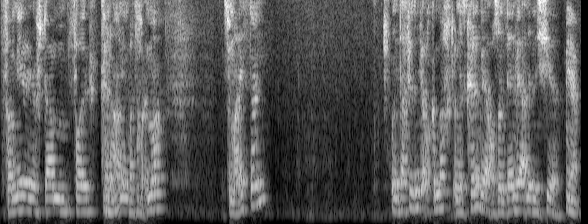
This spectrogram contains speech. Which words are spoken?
Familie, Stamm, Volk, keine mhm. Ahnung, was auch immer, zu meistern. Und dafür sind wir auch gemacht und das können wir auch, sonst wären wir alle nicht hier. Ja.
